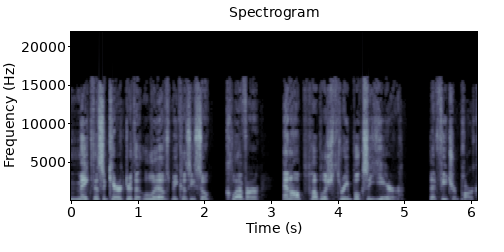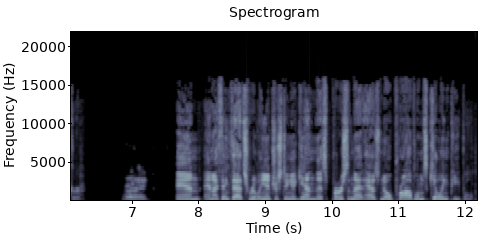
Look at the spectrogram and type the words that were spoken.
make this a character that lives because he's so clever, and I'll publish three books a year that feature Parker." Right. And and I think that's really interesting. Again, this person that has no problems killing people,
